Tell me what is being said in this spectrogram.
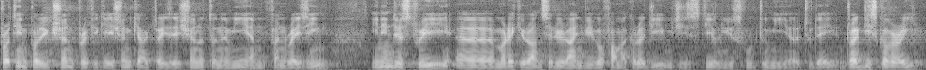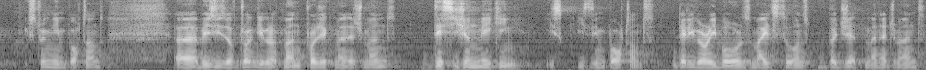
protein production, purification, characterization, autonomy, and fundraising. In industry, uh, molecular and cellular in vivo pharmacology, which is still useful to me today. Drug discovery, extremely important uh, basis of drug development, project management, decision making is, is important. Deliverables, milestones, budget management.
